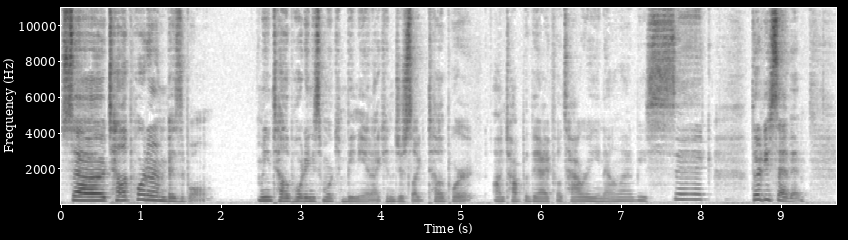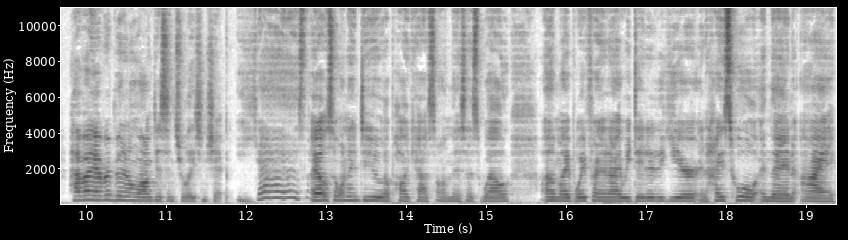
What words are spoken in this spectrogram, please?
So teleport or invisible. I mean, teleporting is more convenient. I can just like teleport on top of the Eiffel Tower, you know, that'd be sick. 37. Have I ever been in a long distance relationship? Yes. I also want to do a podcast on this as well. Um, my boyfriend and I, we dated a year in high school, and then I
